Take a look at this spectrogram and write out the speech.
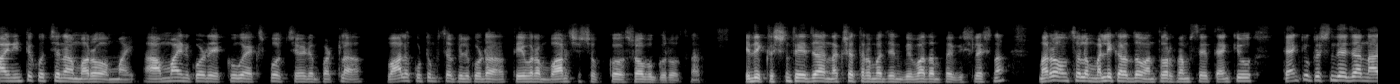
ఆయన ఇంటికి వచ్చిన మరో అమ్మాయి. ఆ అమ్మాయిని కూడా ఎక్కువగా ఎక్స్పోజ్ చేయడం పట్ల వాళ్ళ కుటుంబ సభ్యులు కూడా తీవ్ర మానసిక శోభకు గురవుతున్నారు. ఇది కృష్ణతేజ నక్షత్ర మధ్య వివాదంపై విశ్లేషణ. మరో అంశంలో మళ్ళీ కలుద్దాం. అంతవరకు నమస్తే. Thank you thank you Krishna Teja. నా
